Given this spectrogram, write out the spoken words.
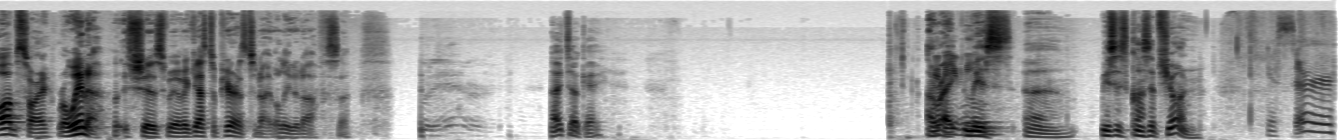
Oh, I'm sorry, Rowena. She is, we have a guest appearance tonight. We'll lead it off, so. That's okay. All Good right, evening. Miss, uh, Mrs. Concepcion. Yes, sir.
